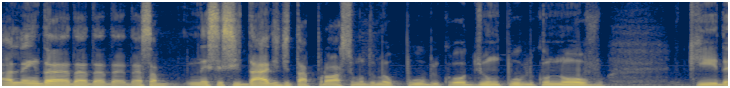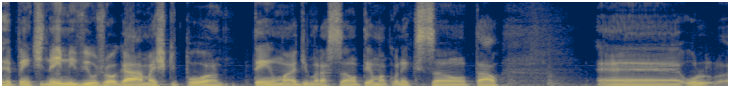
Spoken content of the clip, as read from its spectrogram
além da, da- da- dessa necessidade de estar próximo do meu público ou de um público novo que de repente nem me viu jogar, mas que pô, tem uma admiração, tem uma conexão tal. É, o-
